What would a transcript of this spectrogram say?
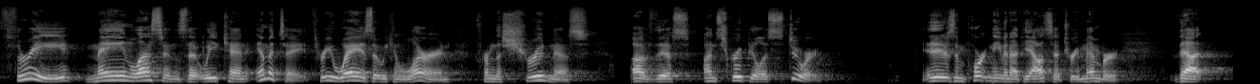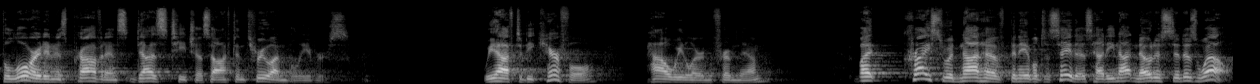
three main lessons that we can imitate, three ways that we can learn from the shrewdness of this unscrupulous steward. It is important, even at the outset, to remember that the Lord, in His providence, does teach us often through unbelievers. We have to be careful how we learn from them. But Christ would not have been able to say this had he not noticed it as well.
